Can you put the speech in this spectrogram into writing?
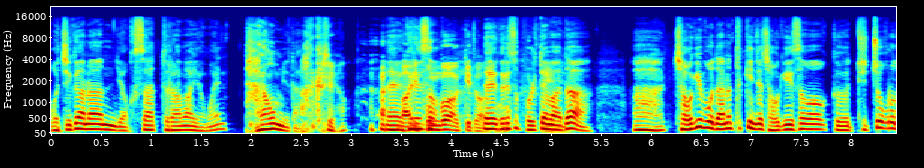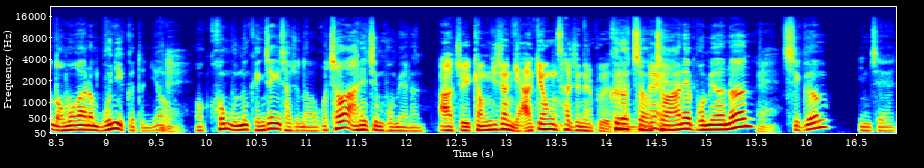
어지간한 역사 드라마 영화엔 다 나옵니다. 아 그래요? 네, 많이 그래서 본것 같기도 하고. 네, 그래서 볼 때마다 아 저기보다는 특히 이제 저기서 그 뒤쪽으로 넘어가는 문이 있거든요. 네. 어, 그 문은 굉장히 자주 나오고 저 안에 지금 보면은 아 저희 경기전 야경 사진을 보여드렸는데 그렇죠. 저 안에 보면은 네. 지금 이제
